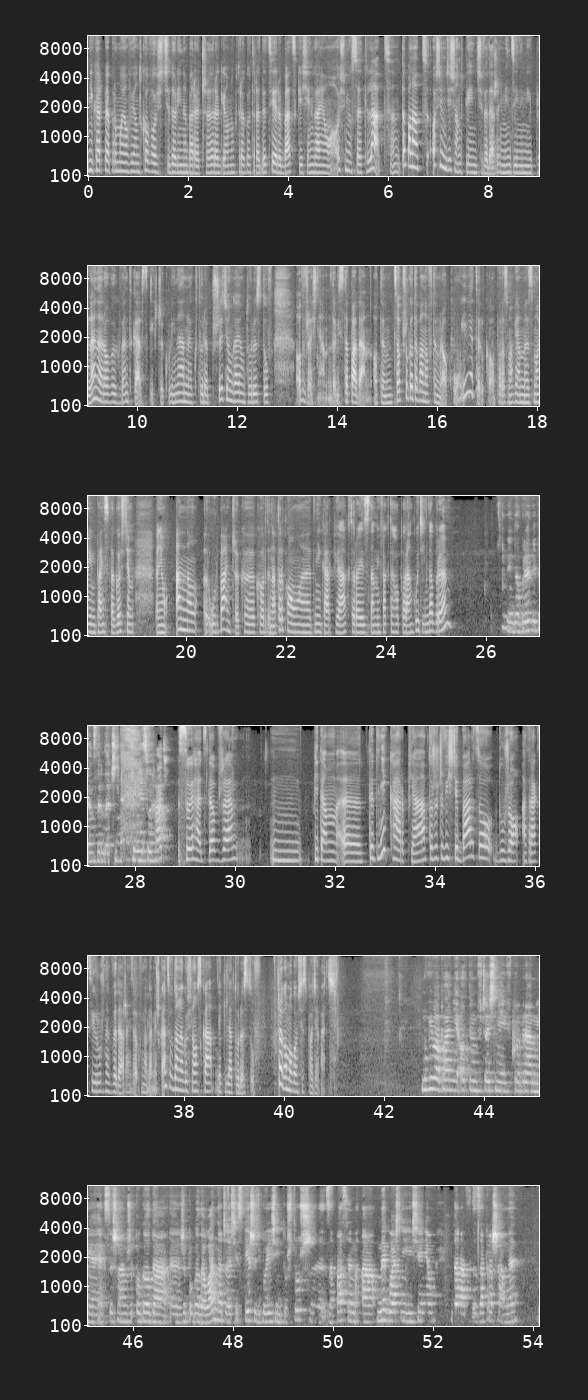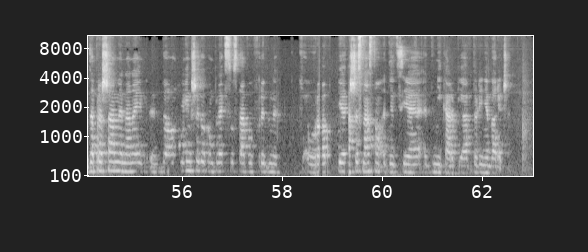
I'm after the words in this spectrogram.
Dni Karpia promują wyjątkowość Doliny Baryczy, regionu, którego tradycje rybackie sięgają 800 lat. To ponad 85 wydarzeń, m.in. plenerowych, wędkarskich czy kulinarnych, które przyciągają turystów od września do listopada. O tym, co przygotowano w tym roku i nie tylko, porozmawiamy z moim Państwa gościem, panią Anną Urbańczyk, koordynatorką Dni Karpia, która jest z nami w Faktach o Poranku. Dzień dobry. Dzień dobry, witam serdecznie. Czy mnie słychać? Słychać dobrze. Mm, Witam. Te dni Karpia to rzeczywiście bardzo dużo atrakcji i różnych wydarzeń, zarówno dla mieszkańców Dolnego Śląska, jak i dla turystów. Czego mogą się spodziewać? Mówiła Pani o tym wcześniej w programie, jak słyszałam, że pogoda, e, że pogoda ładna, trzeba się spieszyć, bo jesień tuż tuż e, za pasem, a my właśnie jesienią do nas zapraszamy. Zapraszamy na naj, do największego kompleksu stawów rybnych w Europie na 16. edycję Dni Karpia w Dolinie Baryczy.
